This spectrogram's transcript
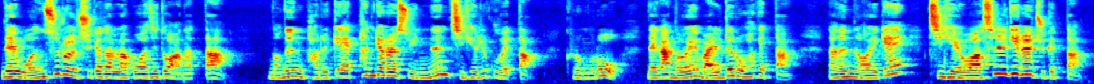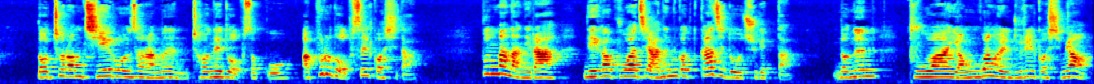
내 원수를 죽여달라고 하지도 않았다. 너는 바르게 판결할 수 있는 지혜를 구했다. 그러므로 내가 너의 말대로 하겠다. 나는 너에게 지혜와 슬기를 주겠다. 너처럼 지혜로운 사람은 전에도 없었고 앞으로도 없을 것이다. 뿐만 아니라 내가 구하지 않은 것까지도 주겠다. 너는 부와 영광을 누릴 것이며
